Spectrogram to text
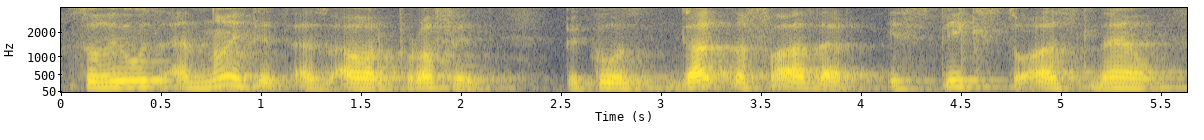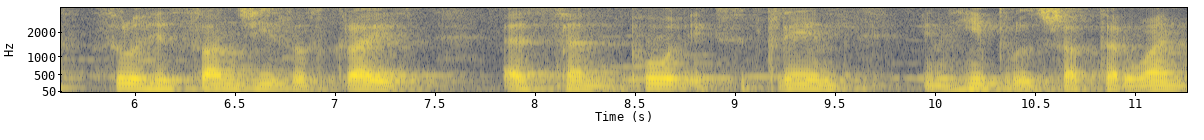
So he was anointed as our prophet because God the Father speaks to us now through his Son Jesus Christ, as St. Paul explained in Hebrews chapter 1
